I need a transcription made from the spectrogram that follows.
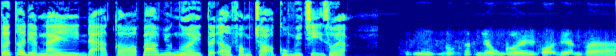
Tới thời điểm này đã có bao nhiêu người tới ở phòng trọ cùng với chị rồi ạ? Cũng được rất nhiều người gọi điện và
